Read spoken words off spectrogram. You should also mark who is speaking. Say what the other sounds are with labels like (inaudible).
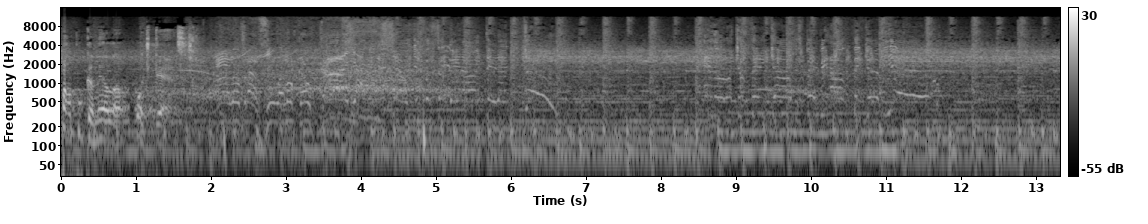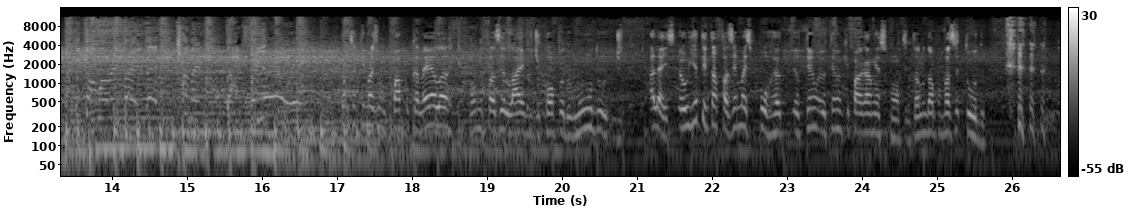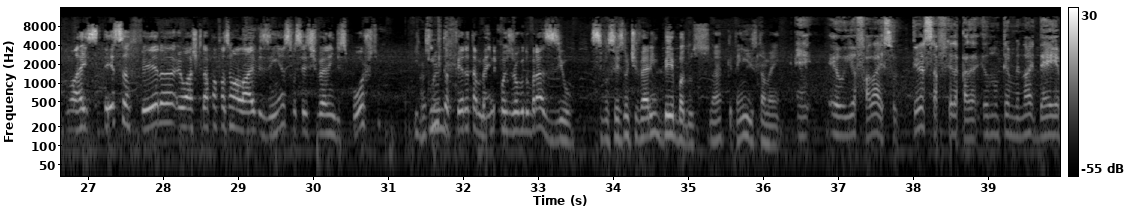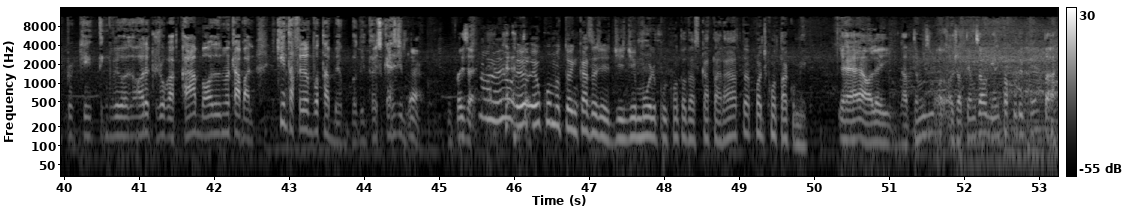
Speaker 1: Papo Canela Podcast.
Speaker 2: Alô Brasil, alô Calcaia.
Speaker 3: Estamos aqui mais um Papo Canela. Vamos fazer live de Copa do Mundo. de- Aliás, eu ia tentar fazer, mas porra, eu- tenho, eu tenho que pagar minhas contas, então não dá pra fazer tudo. (laughs) mas terça-feira eu acho que dá pra fazer uma livezinha, se vocês estiverem dispostos. E quinta-feira também, depois do jogo do Brasil. Se vocês não tiverem bêbados, né? Porque tem isso também.
Speaker 4: É, eu ia falar isso. Terça-feira, cara, eu não tenho a menor ideia, porque tem que ver a hora que o jogo acaba, a hora do meu trabalho. Quinta-feira eu vou estar bêbado, então esquece de mim.
Speaker 3: É, pois é.
Speaker 5: Ah, eu, eu, eu, como eu tô em casa de, de, de molho por conta das cataratas, pode contar comigo.
Speaker 3: É, olha aí, já temos, já temos alguém pra poder contar.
